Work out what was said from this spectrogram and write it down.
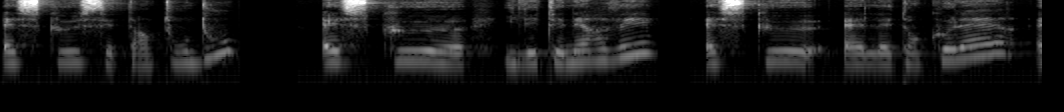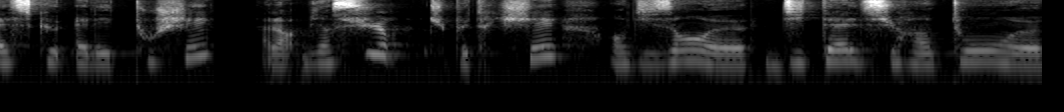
Est-ce que c'est un ton doux? Est-ce que euh, il est énervé? Est-ce qu'elle est en colère? Est-ce qu'elle est touchée? Alors bien sûr, tu peux tricher en disant euh, dit-elle sur un ton euh,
